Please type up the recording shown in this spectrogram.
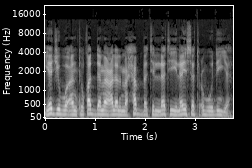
يجب أن تقدم على المحبة التي ليست عبودية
